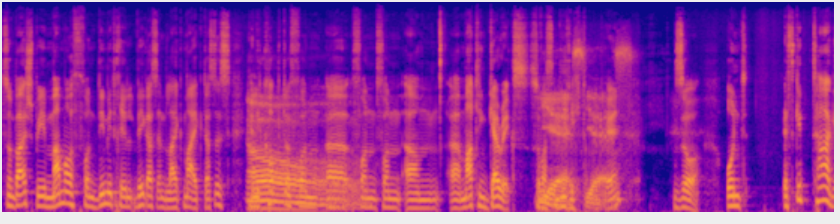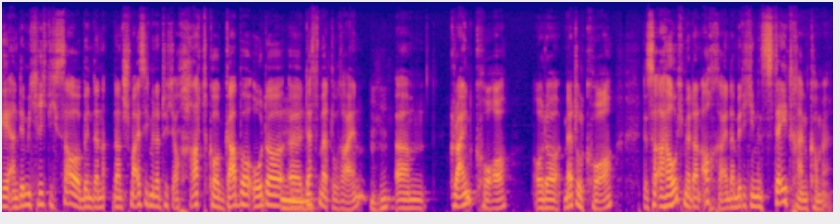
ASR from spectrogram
zum Beispiel Mammoth von Dimitri Vegas and Like Mike. Das ist Helikopter oh. von, äh, von, von ähm, äh, Martin Garrix. Sowas yes, in die Richtung. Yes. Okay? So. Und es gibt Tage, an denen ich richtig sauer bin, dann, dann schmeiße ich mir natürlich auch Hardcore Gabber oder mm. äh, Death Metal rein. Mhm. Ähm, Grindcore oder Metalcore. Das haue ich mir dann auch rein, damit ich in den State reinkomme.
